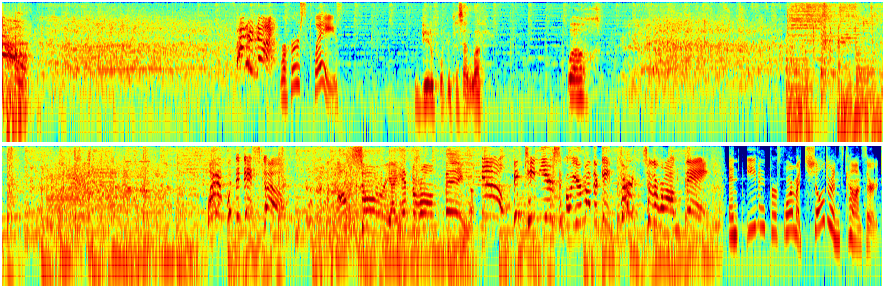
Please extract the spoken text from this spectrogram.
Ow! Butternut! Rehearse plays. You're beautiful because I love you. Whoa. And even perform a children's concert.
